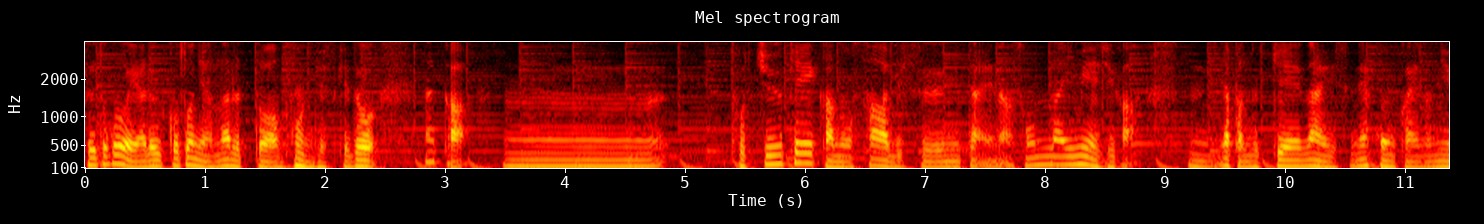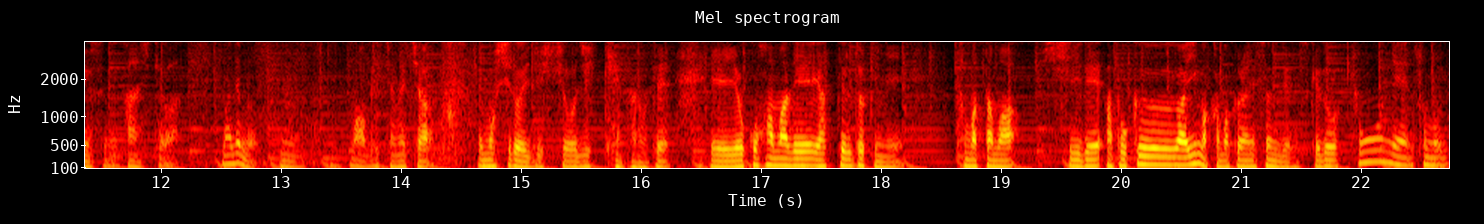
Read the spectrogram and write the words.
そういうところをやることにはなるとは思うんですけどなんかうん途中経過のサービスみたいなそんなイメージが、うん、やっぱ抜けないですね今回のニュースに関しては。まあでも、うん、まあめちゃめちゃ面白い実証実験なので、えー、横浜でやってる時にたまたま仕入れあ僕が今鎌倉に住んでるんですけど去年その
